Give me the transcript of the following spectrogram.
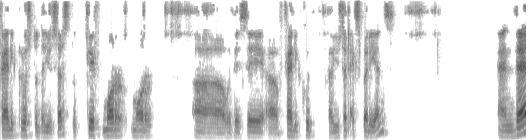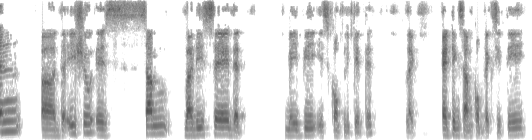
very close to the users to give more more uh, what they say a very good uh, user experience. And then uh, the issue is somebody say that maybe it's complicated like adding some complexity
